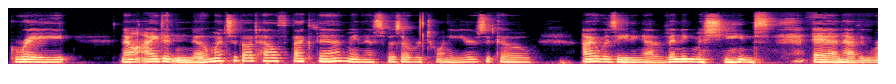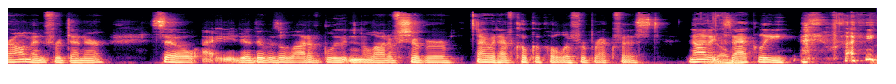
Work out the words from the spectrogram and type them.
great. Now, I didn't know much about health back then. I mean, this was over 20 years ago. I was eating out of vending machines and having ramen for dinner. So I, you know, there was a lot of gluten, a lot of sugar. I would have Coca Cola for breakfast. Not Yum. exactly right.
